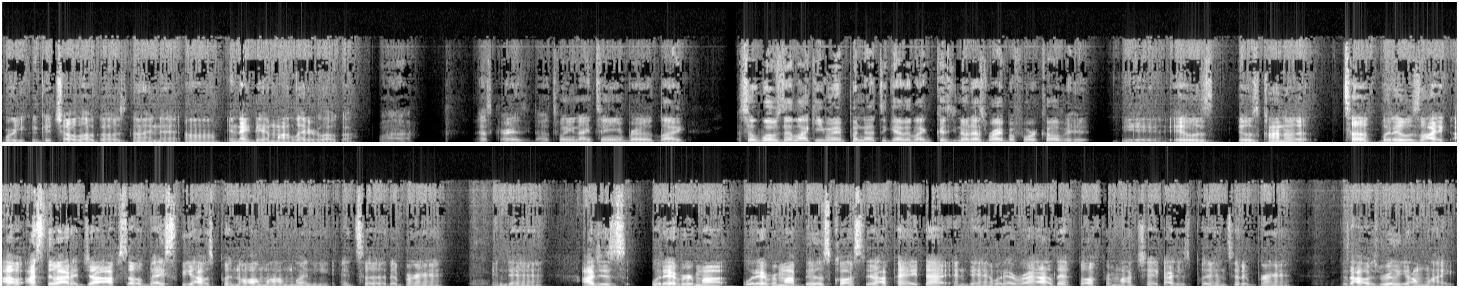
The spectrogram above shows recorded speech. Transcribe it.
where you could get your logos done. At, um, and they did my letter logo. wow, that's crazy, dog. 2019, bro. Like, so what was that like? Even putting that together, like, because you know that's right before COVID hit. Yeah, it was it was kind of tough, but it was like I I still had a job, so basically I was putting all my money into the brand, and then I just whatever my whatever my bills costed, I paid that, and then whatever I had left off from my check, I just put into the brand because I was really I'm like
